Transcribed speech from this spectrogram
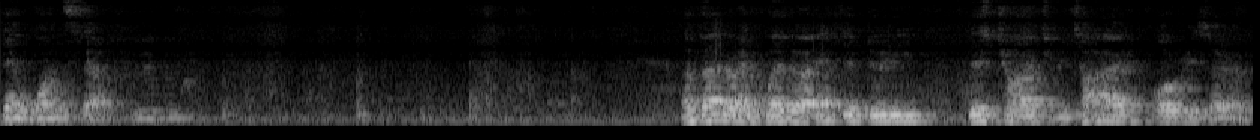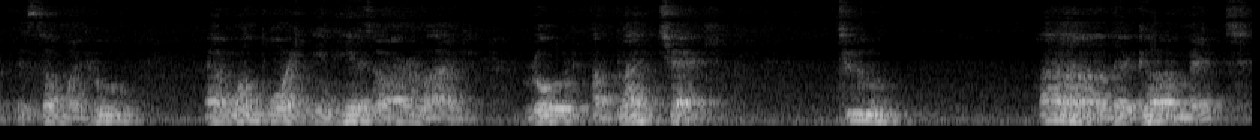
than oneself. A veteran, whether active duty, discharged, retired, or reserve, is someone who, at one point in his or her life, wrote a blank check to uh, their government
